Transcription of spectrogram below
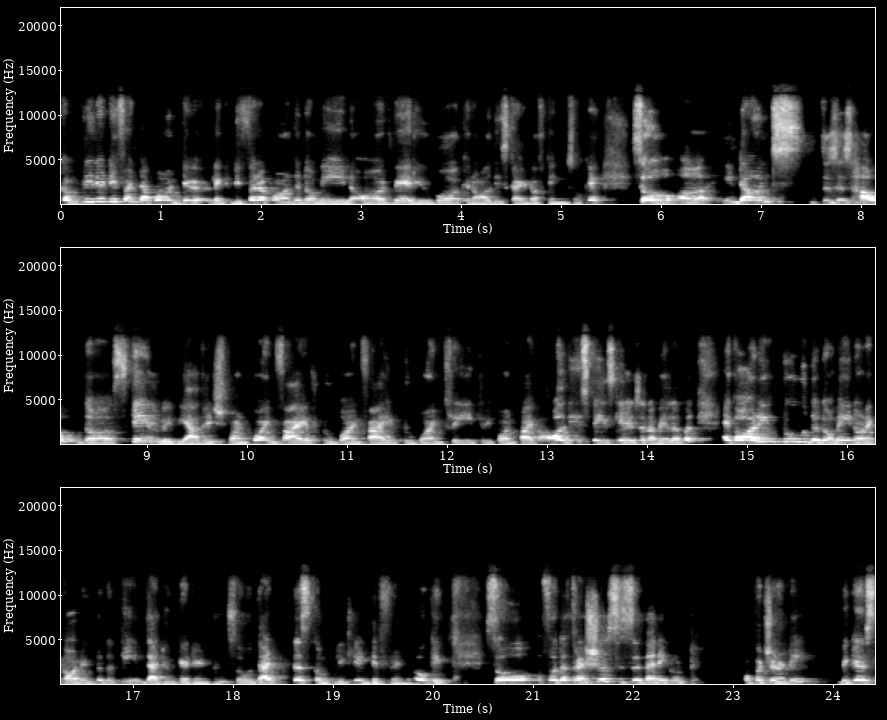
completely different upon the like differ upon the domain or where you work and all these kind of things. Okay, so uh, interns, this is how the scale will be average 1.5, 2.5, 2.3, 3.5. All these pay scales are available according to the domain or according to the team that you get into. So that is completely different. Okay, so for the freshers, is a very good opportunity because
